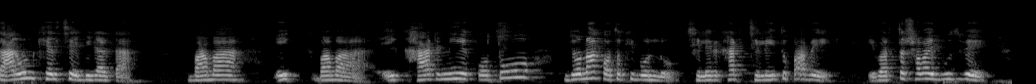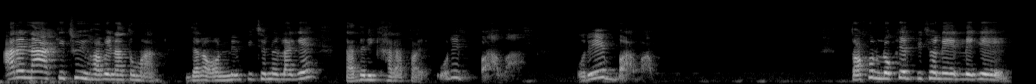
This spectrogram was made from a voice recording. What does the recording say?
দারুণ খেলছে বিড়ালটা। বাবা, এই বাবা, এই খাট নিয়ে কত জনা কত কি বলল। ছেলের খাট ছেলেই তো পাবে। এবার তো সবাই বুঝবে আরে না, কিছুই হবে না তোমার। যারা অন্যের পিছনে লাগে, তাদেরই খারাপ হয়। ওরে বাবা ওরে বাবা। তখন লোকের পিছনে লেগে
